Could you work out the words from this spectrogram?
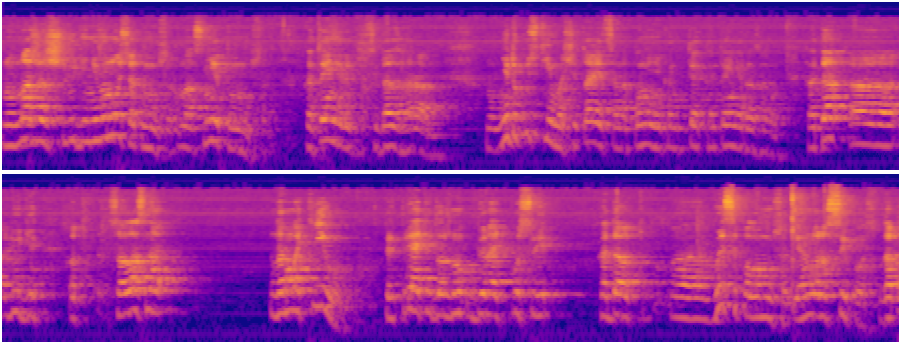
Ну, у нас же люди не выносят мусор, у нас нет мусора. Контейнеры всегда с горами. Ну, недопустимо считается наполнение конте- контейнера с горой. Когда э, люди, вот согласно нормативу, предприятие должно убирать после, когда вот, э, высыпало мусор и оно рассыпалось, туда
